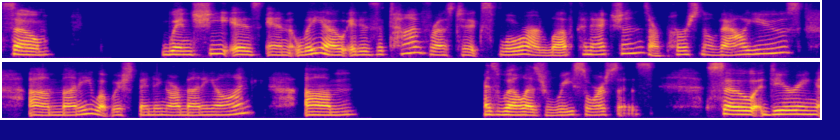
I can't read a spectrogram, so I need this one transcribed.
So, when she is in Leo, it is a time for us to explore our love connections, our personal values, um, money, what we're spending our money on, um, as well as resources. So during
